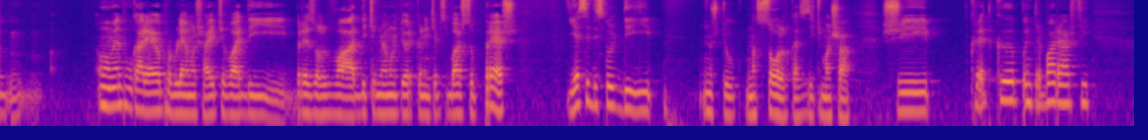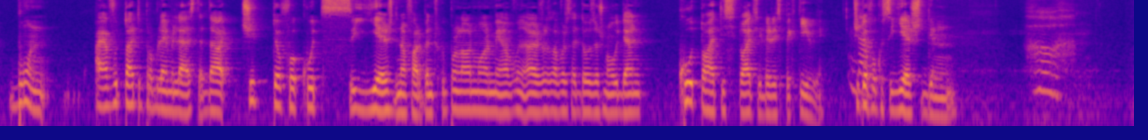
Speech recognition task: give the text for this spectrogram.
în momentul în care ai o problemă și ai ceva de rezolvat, de cel mai multe ori când începi să bagi sub preș, iese destul de, nu știu, nasol, ca să zicem așa. Și cred că întrebarea ar fi, bun, ai avut toate problemele astea, dar ce te-a făcut să ieși din afară? Pentru că până la urmă mi-a avut, ai ajuns la vârsta de 29 de ani cu toate situațiile respective. Ce Da. te-a făcut să ieși din...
